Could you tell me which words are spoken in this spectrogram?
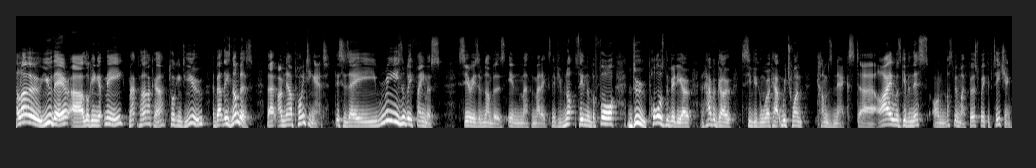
Hello, you there are looking at me, Matt Parker, talking to you about these numbers that I'm now pointing at. This is a reasonably famous series of numbers in mathematics. And if you've not seen them before, do pause the video and have a go to see if you can work out which one comes next. Uh, I was given this on, must have been my first week of teaching.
